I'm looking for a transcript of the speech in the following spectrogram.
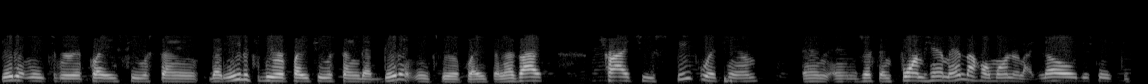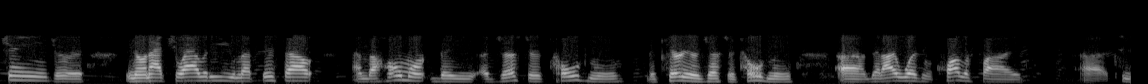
didn't need to be replaced, he was saying that needed to be replaced. He was saying that didn't need to be replaced, and as I tried to speak with him and and just inform him and the homeowner, like, no, this needs to change, or you know, in actuality, you left this out. And the homeowner, the adjuster told me, the carrier adjuster told me uh, that I wasn't qualified uh, to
